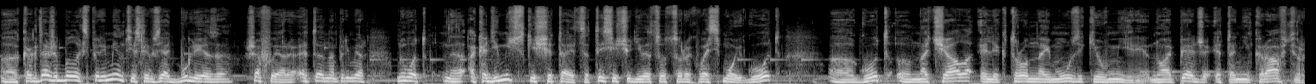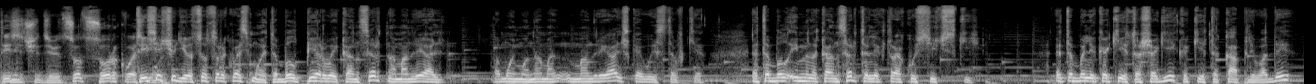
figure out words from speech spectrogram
Э, когда же был эксперимент, если взять Булеза, Шафера, это, например, ну вот, э, академически считается 1948 год, год э, начала электронной музыки в мире. Но, опять же, это не Крафтверк. 1948. 1948. Это был первый концерт на Монреаль по-моему, на Монреальской выставке. Это был именно концерт электроакустический. Это были какие-то шаги, какие-то капли воды –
